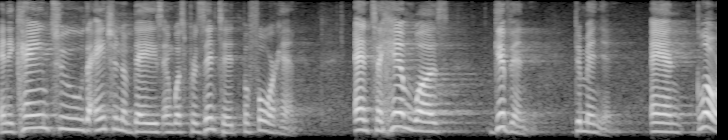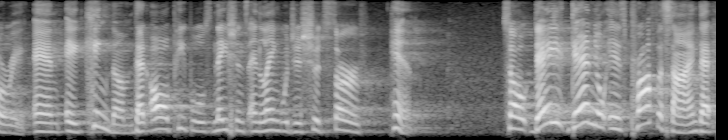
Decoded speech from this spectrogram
And he came to the Ancient of Days and was presented before him. And to him was given dominion and glory and a kingdom that all peoples, nations, and languages should serve him. So Daniel is prophesying that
